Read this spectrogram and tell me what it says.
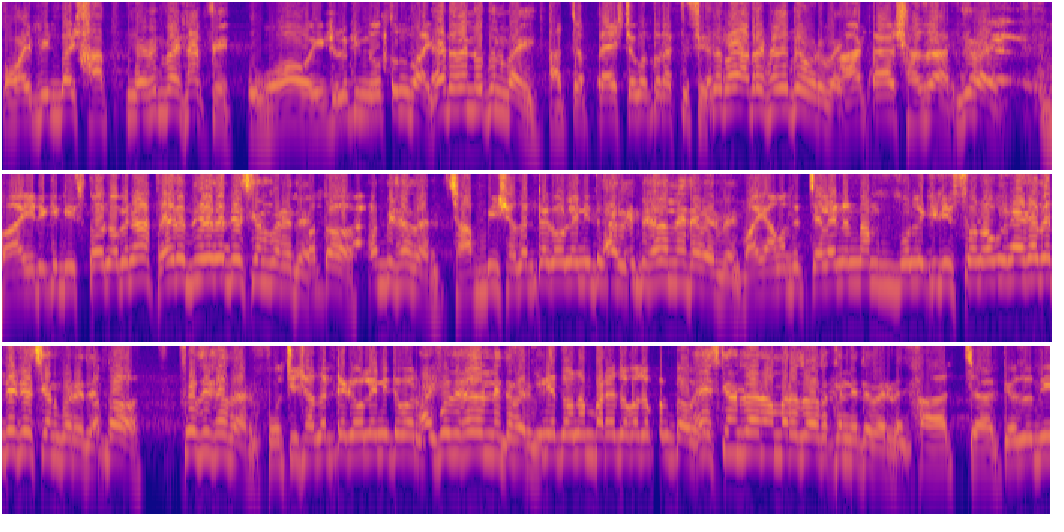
ছয় ফিট বাই সাত ছয় ফিট বাই সাত ফিট ওয়াও এগুলো কি নতুন ভাই? এটা ভাই নতুন ভাই। আচ্ছা প্রাইসটা কত রাখতেছে? এটা ভাই আঠাশ হাজার ভাই। আঠাশ হাজার। জি ভাই। ভাই এটা কি ডিসকাউন্ট হবে না? এটা দুই হাজার ডিসকাউন্ট করে কত? ছাব্বিশ হাজার। ছাব্বিশ হাজার টাকা হলে নিতে পারবে। নিতে পারবেন। ভাই আমাদের চ্যানেলের নাম বললে কি ডিসকাউন্ট হবে? এক হাজার ডিসকাউন্ট করে দেন। কত? পঁচিশ হাজার। পঁচিশ হাজার টাকা হলে নিতে পারবে। পঁচিশ হাজার নিতে পারবেন কিনে দেওয়া নাম্বারে যোগাযোগ করতে হবে। স্ক্যান দেওয়ার নাম্বারে যোগাযোগ করে নিতে পারবেন আচ্ছা কেউ যদি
